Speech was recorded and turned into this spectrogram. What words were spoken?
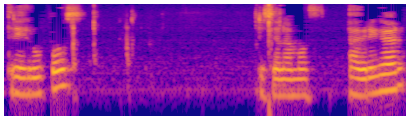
tres grupos. Presionamos agregar.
